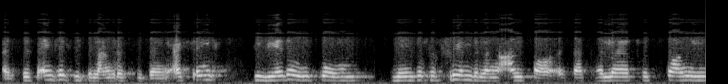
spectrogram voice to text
Dit is eintlik die belangrikste ding. Ek dink die rede hoekom mense vir vreemdelinge aanval is dat hulle verstaan nie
